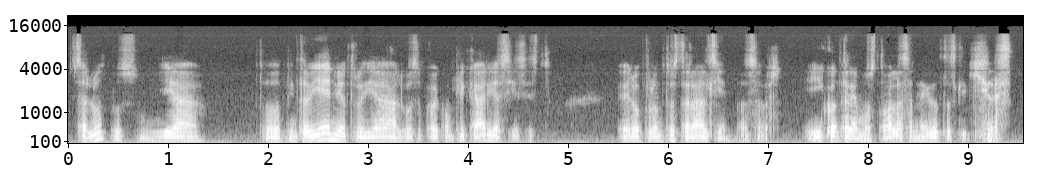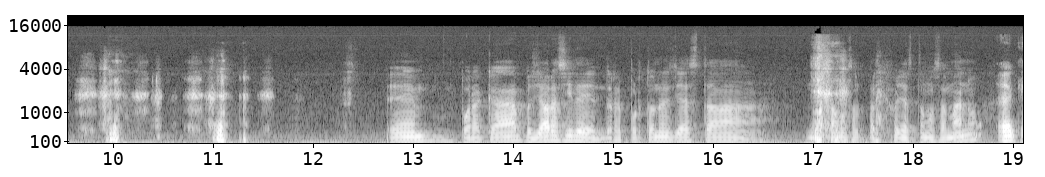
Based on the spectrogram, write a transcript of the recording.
salud, pues un día todo pinta bien y otro día algo se puede complicar y así es esto. Pero pronto estará al 100, vamos a ver. Y contaremos todas las anécdotas que quieras. Em, por acá, pues ya ahora sí de, de reportones ya estaba, no estamos al parejo, ya estamos a mano. Ok.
